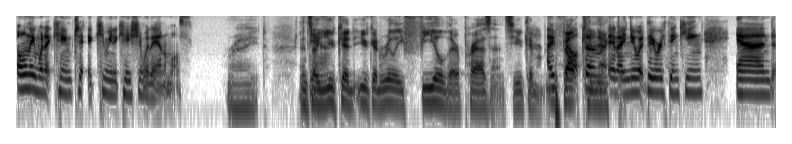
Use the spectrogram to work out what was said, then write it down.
Only when it came to communication with animals. Right and so yeah. you could you could really feel their presence. You could you I felt, felt them, and I knew what they were thinking. And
